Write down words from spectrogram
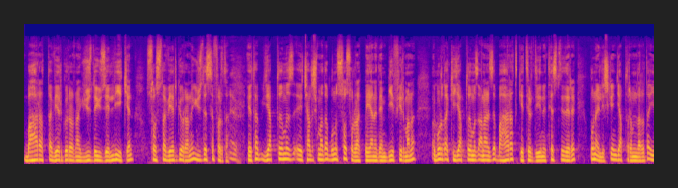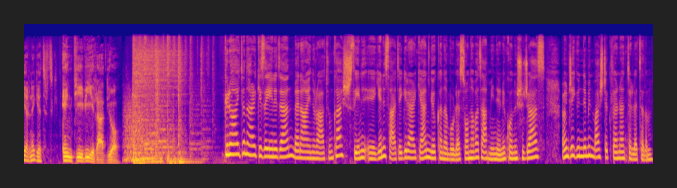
Baharatta vergi oranı yüzde 150 iken sosta vergi oranı yüzde sıfırdı. E, tabii yaptığımız e, çalışmada bunu sos olarak beyan eden bir firmanın e, buradaki yaptığımız analize baharat getirdiğini tespit ederek buna ilişkin yaptırımları da yerine getirdik. NTV Radyo Günaydın herkese yeniden ben Aynur Altunkaş. Yeni, e, yeni saate girerken Gökhan Abur'la son hava tahminlerini konuşacağız. Önce gündemin başlıklarını hatırlatalım.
